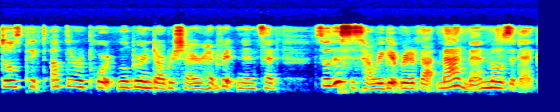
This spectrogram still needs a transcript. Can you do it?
Dulles picked up the report Wilber and Darbyshire had written and said, So this is how we get rid of that madman Mossadegh.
